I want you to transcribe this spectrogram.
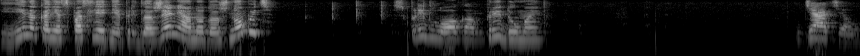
И, наконец, последнее предложение. Оно должно быть... С предлогом. Придумай. Дятел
